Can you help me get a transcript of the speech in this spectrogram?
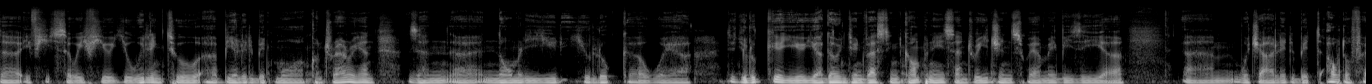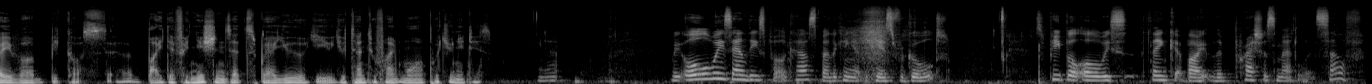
uh, if you, so, if you you're willing to uh, be a little bit more contrarian, then uh, normally you you look uh, where you look you you are going to invest in companies and regions where maybe the um, which are a little bit out of favor because, uh, by definition, that's where you, you, you tend to find more opportunities. Yeah. We always end these podcasts by looking at the case for gold. So people always think about the precious metal itself,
